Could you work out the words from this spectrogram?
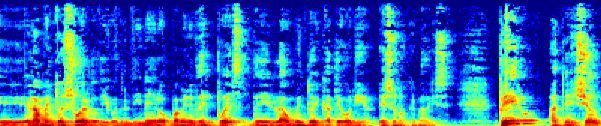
eh, el aumento de sueldo, digo, del dinero, va a venir después del aumento de categoría. Eso es lo que nos dice. Pero atención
